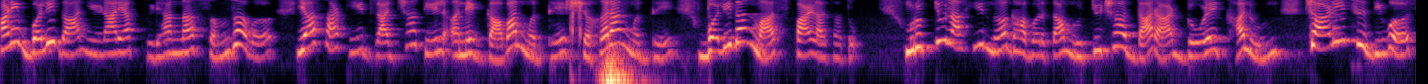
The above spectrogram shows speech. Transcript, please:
आणि बलिदान येणाऱ्या पिढ्यांना समजावं यासाठी राज्यातील अनेक गावांमध्ये शहरांमध्ये बलिदान मास पाळला जातो. मृत्यूलाही न घाबरता मृत्यूच्या दारात डोळे घालून चाळीस दिवस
